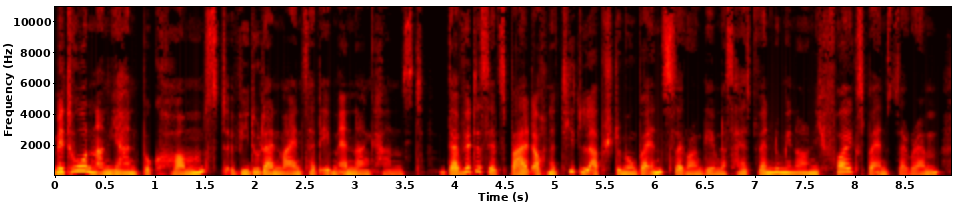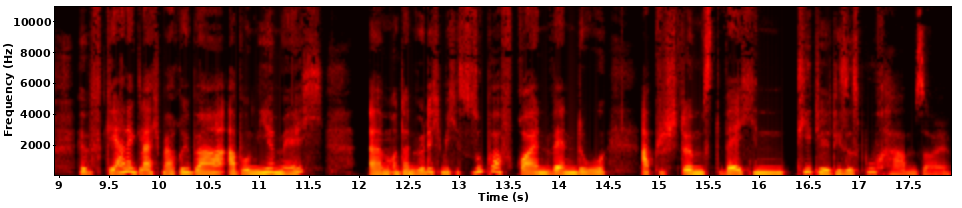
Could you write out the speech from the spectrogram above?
Methoden an die Hand bekommst, wie du dein Mindset eben ändern kannst. Da wird es jetzt bald auch eine Titelabstimmung bei Instagram geben. Das heißt, wenn du mir noch nicht folgst bei Instagram, hüpf gerne gleich mal rüber, abonnier mich. Ähm, und dann würde ich mich super freuen, wenn du abstimmst, welchen Titel dieses Buch haben soll.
